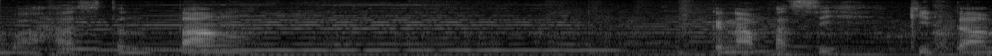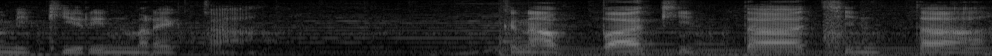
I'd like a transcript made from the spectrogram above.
membahas tentang kenapa sih kita mikirin mereka. Kenapa kita cinta,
